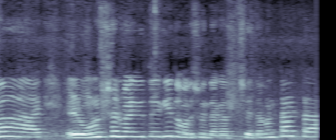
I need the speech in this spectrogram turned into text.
বাই এর অনুষ্ঠান বাড়িতে গিয়ে তোমাদের সঙ্গে দেখা হচ্ছে। তখন টাটা।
